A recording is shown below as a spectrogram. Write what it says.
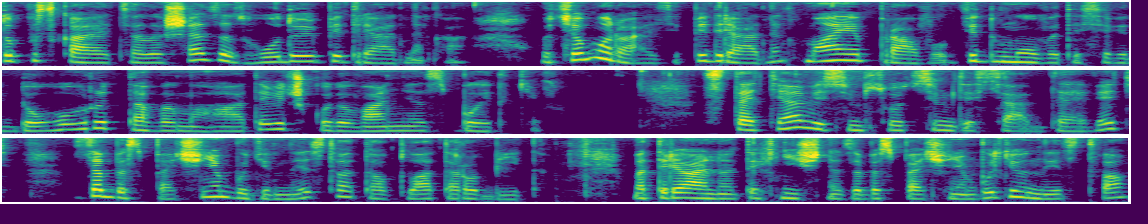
допускається лише за згодою підрядника. У цьому разі підрядник має право відмовитися від договору та вимагати відшкодування збитків. Стаття 879 Забезпечення будівництва та оплата робіт. Матеріально-технічне забезпечення будівництва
